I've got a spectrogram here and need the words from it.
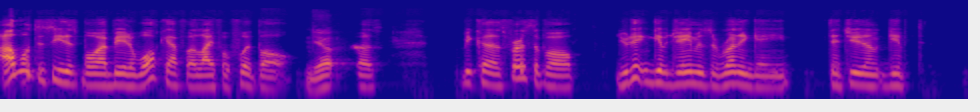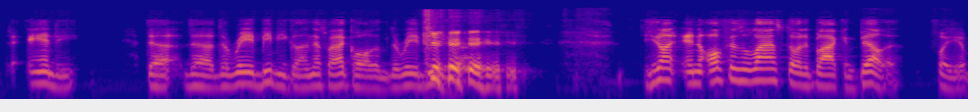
I want to see this boy be able to walk out for a life of football. Yep. Because, because first of all, you didn't give Jameis the running game that you don't give Andy the the the red BB gun. That's what I call him, the red BB gun. You know, and the offensive line started blocking Bella for you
